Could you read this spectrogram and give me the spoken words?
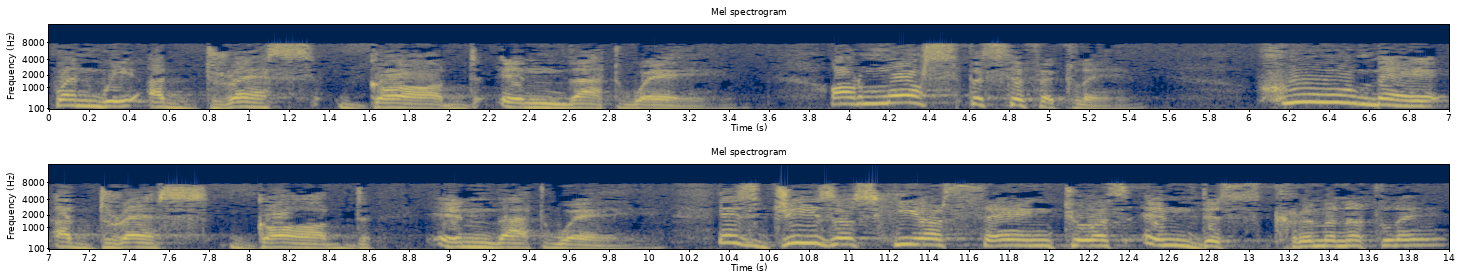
when we address God in that way? Or more specifically, who may address God in that way? Is Jesus here saying to us indiscriminately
